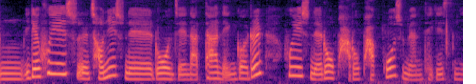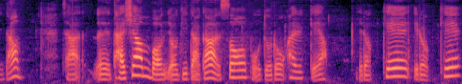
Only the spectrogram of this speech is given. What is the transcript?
음, 이게 후위순 전위순회로 이제 나타낸 거를 후위순회로 바로 바꿔주면 되겠습니다. 자, 네, 다시 한번 여기다가 써보도록 할게요. 이렇게, 이렇게,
